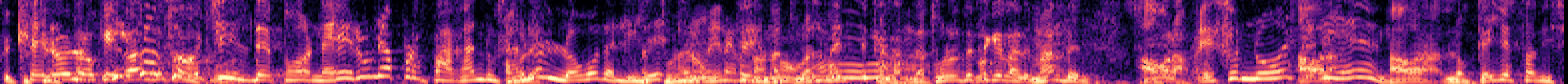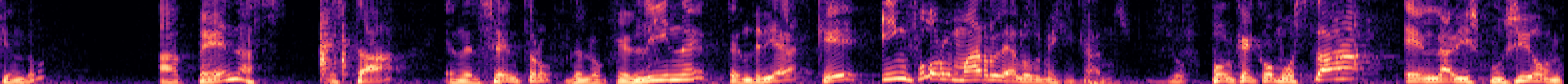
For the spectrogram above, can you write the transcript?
de que se pero lo que hizo Xochitl de poner una propaganda usando Hombre, el logo del INE. no, Naturalmente, perdón, naturalmente, que la, no. naturalmente que la demanden. Ahora, Eso no está ahora- bien. Ahora, lo que ella está diciendo apenas está en el centro de lo que el INE tendría que informarle a los mexicanos. Porque como está en la discusión,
